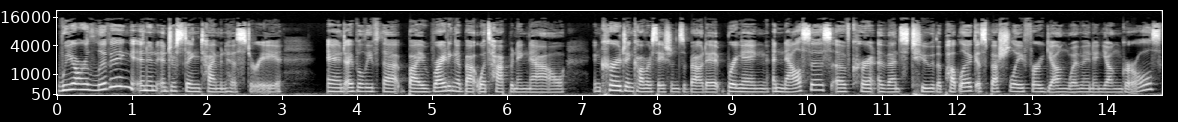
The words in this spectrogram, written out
We are living in an interesting time in history, and I believe that by writing about what's happening now, encouraging conversations about it, bringing analysis of current events to the public, especially for young women and young girls,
